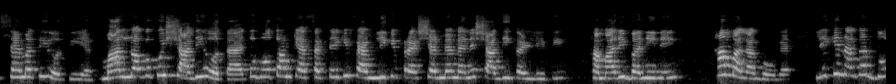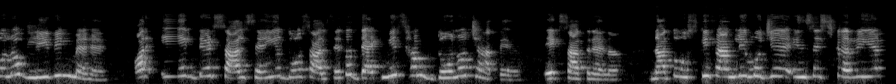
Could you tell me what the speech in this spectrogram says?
सहमति होती है। मान लो अगर कोई शादी होता है तो वो तो हम कह सकते हैं कि फैमिली के प्रेशर में मैंने शादी कर ली थी, हमारी बनी नहीं, हम अलग हो गए। लेकिन अगर दो लोग लिविंग में हैं और एक डेढ़ साल से या दो साल से तो दैट मीन्स हम दोनों चाहते हैं एक साथ रहना। ना तो उसकी फैमिली मुझे इंसिस्ट कर रही है,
